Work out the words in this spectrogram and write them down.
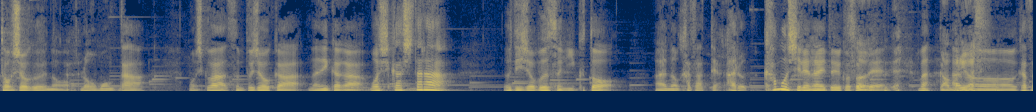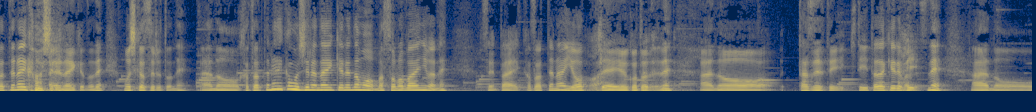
東照宮の楼門かもしくは駿府城か何かがもしかしたらウッディ城ブースに行くとあの飾ってあるかもしれないということで、まあ、頑張ります。あのー飾ってないかもしれないけどね、もしかするとね、あのー飾ってないかもしれないけれども、まあ、その場合にはね、先輩飾ってないよっていうことでね、あのー訪ねてきていただければですね、あの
